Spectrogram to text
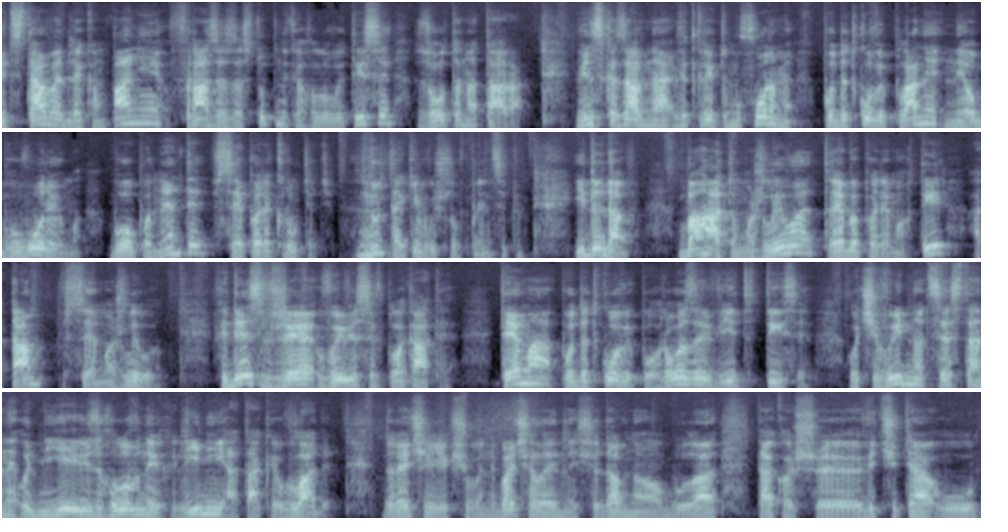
Підстава для кампанії фраза заступника голови Тиси Золтана Тара. Він сказав на відкритому форумі: податкові плани не обговорюємо, бо опоненти все перекрутять. Ну так і вийшло, в принципі. І додав: багато можливо, треба перемогти, а там все можливо. Фідес вже вивісив плакати. Тема податкові погрози від тиси. Очевидно, це стане однією з головних ліній атаки влади. До речі, якщо ви не бачили, нещодавно була також е, відчуття у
